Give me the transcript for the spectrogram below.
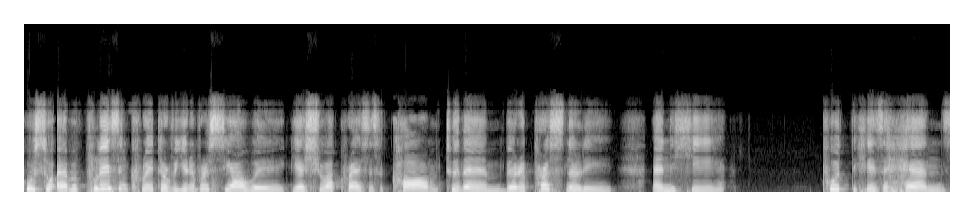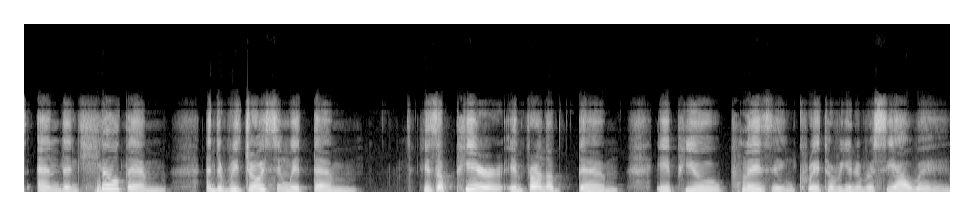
Whosoever pleasing creator of universe Yahweh, Yeshua Christ is come to them very personally, and he put his hands and then healed them and rejoicing with them. He's appear in front of them if you pleasing creator of universe Yahweh.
